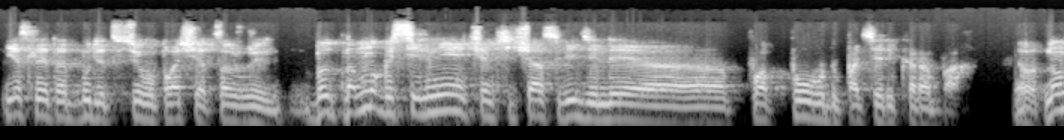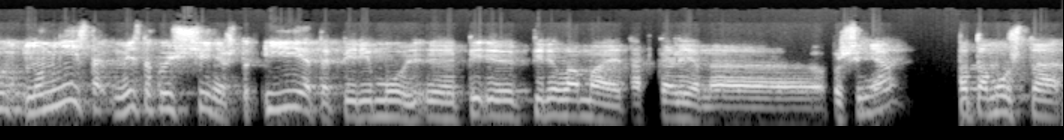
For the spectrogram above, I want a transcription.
если это будет все воплощаться в жизнь, будут намного сильнее, чем сейчас видели э, по поводу потери Карабаха. Вот. Но, но меня есть, меня есть такое ощущение, что и это перемоль, э, переломает от колена Пашинян, потому что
